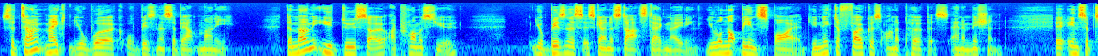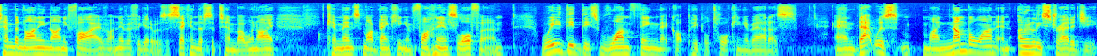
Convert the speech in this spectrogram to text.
So don't make your work or business about money. The moment you do so, I promise you, your business is going to start stagnating. You will not be inspired. You need to focus on a purpose and a mission. In September 1995, I'll never forget, it was the 2nd of September when I commenced my banking and finance law firm. We did this one thing that got people talking about us. And that was my number one and only strategy.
